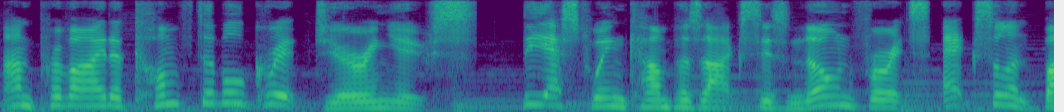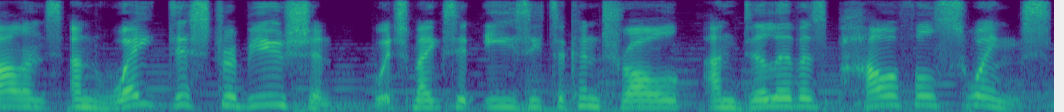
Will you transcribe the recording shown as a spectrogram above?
and provide a comfortable grip during use. The Estwing Campers axe is known for its excellent balance and weight distribution, which makes it easy to control and delivers powerful swings.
